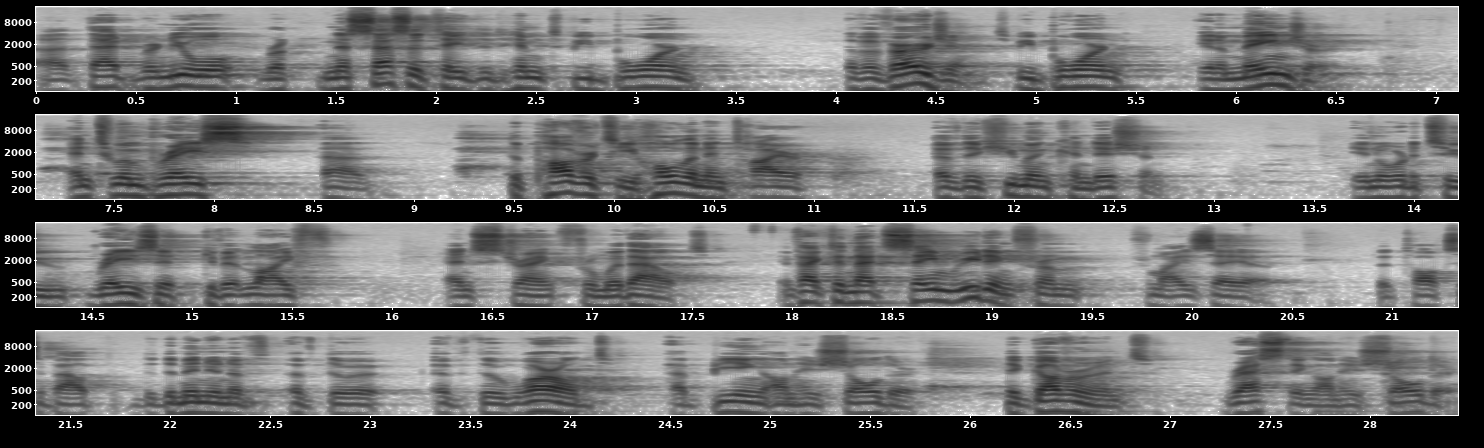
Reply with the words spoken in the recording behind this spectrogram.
uh, that renewal re- necessitated him to be born of a virgin, to be born in a manger, and to embrace uh, the poverty, whole and entire, of the human condition in order to raise it, give it life and strength from without. In fact, in that same reading from, from Isaiah that talks about the dominion of, of, the, of the world uh, being on his shoulder, the government resting on his shoulder,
